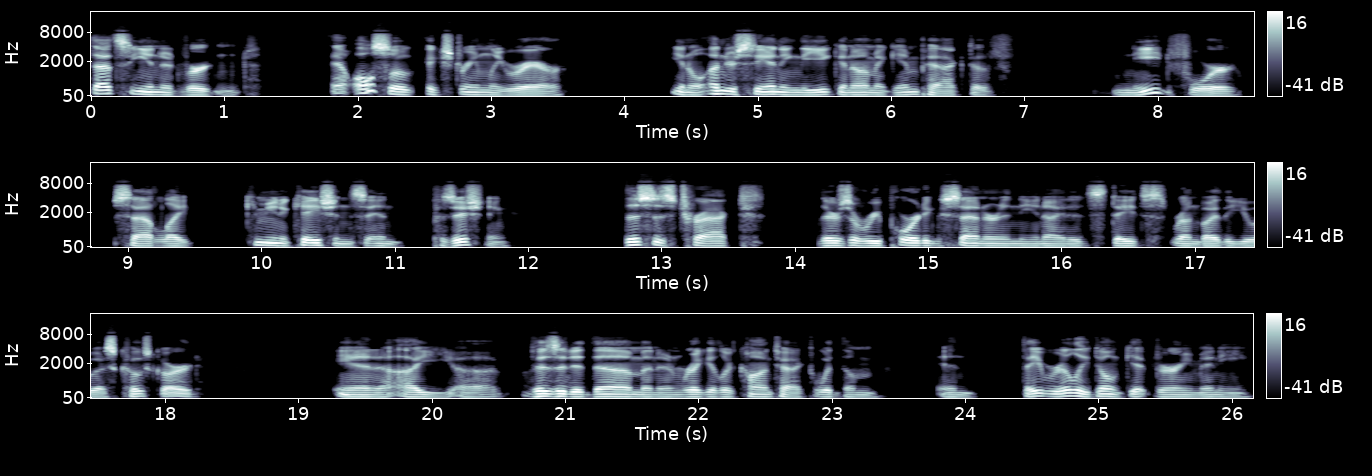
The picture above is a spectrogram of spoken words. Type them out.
That's the inadvertent also extremely rare. You know, understanding the economic impact of need for satellite communications and positioning. This is tracked. There's a reporting center in the United States run by the U.S. Coast Guard. And I uh, visited them and in regular contact with them. And they really don't get very many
